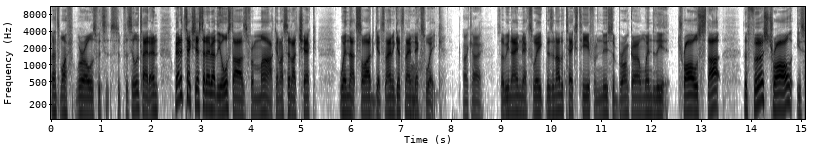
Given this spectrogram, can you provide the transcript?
That's my role as facilitator. And we had a text yesterday about the All Stars from Mark, and I said I'd check when that side gets named. It gets named Oh. next week. okay. So it'll be named next week. There's another text here from Noosa Bronco. And when do the trials start? The first trial is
